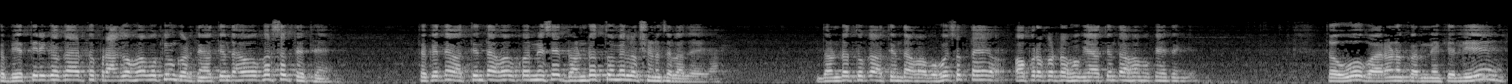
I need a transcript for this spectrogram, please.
तो व्यतिरिक का अर्थ प्रागभाव क्यों करते हैं? अत्यंत अभाव कर सकते थे। तो कहते हैं, अत्यंत अभाव करने से दंडत्व में लक्षण चला जाएगा। दंडत्व का अत्यंत अभाव हो सकता है, अप्रकट हो गया, अत्यंत अभाव कह देंगे। तो वो वारण करने के लिए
